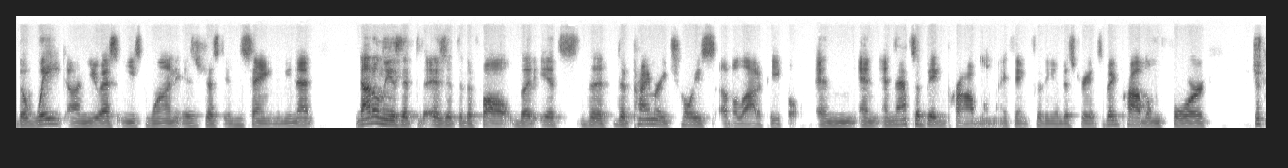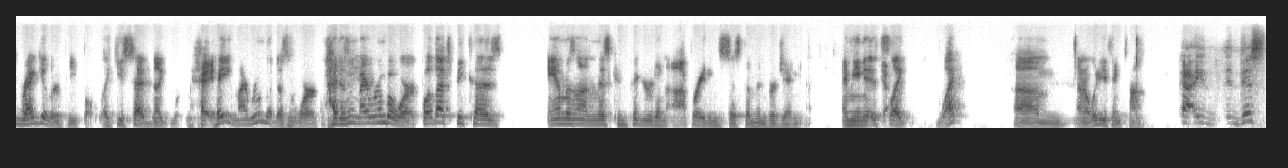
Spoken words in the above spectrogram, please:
the weight on US East One is just insane. I mean that not only is it is it the default, but it's the the primary choice of a lot of people, and and and that's a big problem I think for the industry. It's a big problem for just regular people, like you said, like hey, hey, my Roomba doesn't work. Why doesn't my Roomba work? Well, that's because Amazon misconfigured an operating system in Virginia. I mean, it's yeah. like what? Um, I don't know. What do you think, Tom? I, this,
